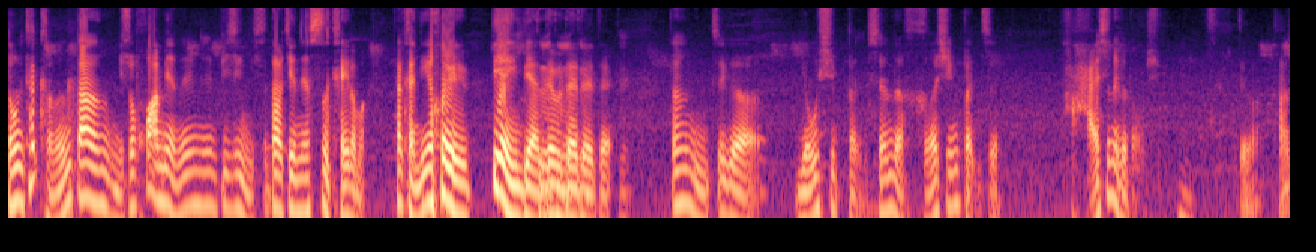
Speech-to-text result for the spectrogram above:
东西，它可能当然你说画面，那那毕竟你是到今天四 K 了嘛，它肯定会变一变，对不对？对对，但是你这个。游戏本身的核心本质，它还是那个东西，嗯，对吧？它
